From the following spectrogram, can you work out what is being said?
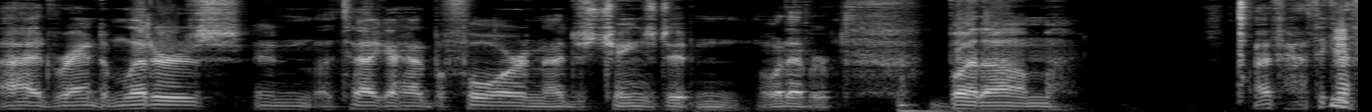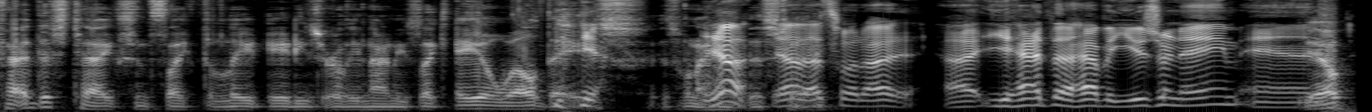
I had random letters in a tag I had before, and I just changed it and whatever. But um, I've I think I've had this tag since like the late '80s, early '90s, like AOL days is when I yeah, had this. yeah, tag. that's what I, I. You had to have a username, and Yep.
